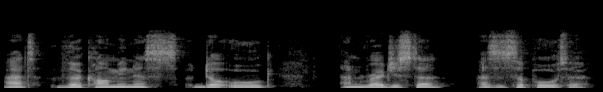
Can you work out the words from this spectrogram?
at thecommunists.org and register as a supporter.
